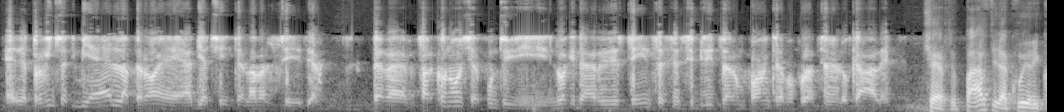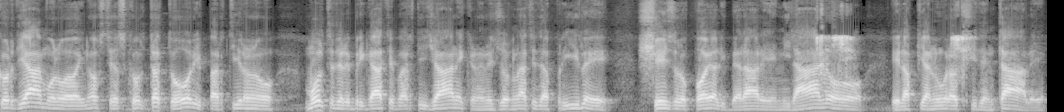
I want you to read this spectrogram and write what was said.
è provincia di Biella, però è adiacente alla Valsesia per eh, far conoscere appunto i luoghi della resistenza e sensibilizzare un po' anche la popolazione locale. Certo, parti da cui ricordiamolo ai nostri ascoltatori partirono molte delle brigate partigiane che nelle giornate d'aprile scesero poi a liberare Milano e la pianura occidentale.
